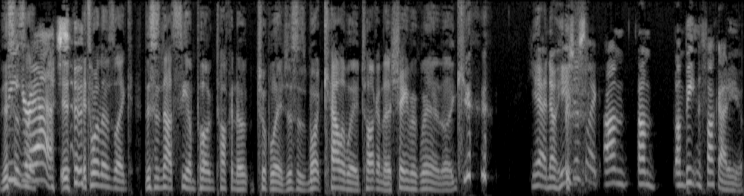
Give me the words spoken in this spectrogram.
this beat your like- ass. It, it's one of those like, this is not CM Punk talking to Triple H. This is Mark Calaway talking to Shane McMahon. Like, yeah, no, he's just like, I'm, I'm, I'm beating the fuck out of you.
